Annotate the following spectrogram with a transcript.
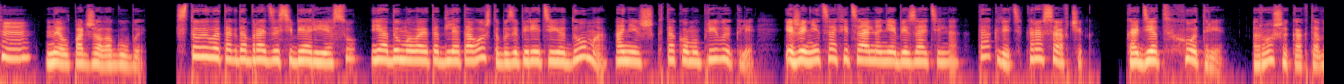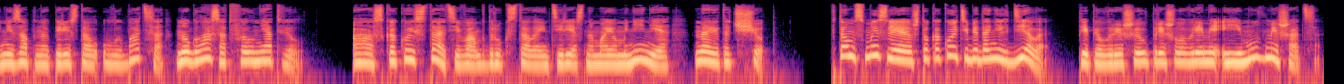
«Хм», — Нел поджала губы. «Стоило тогда брать за себя Ресу. Я думала, это для того, чтобы запереть ее дома, они ж к такому привыкли. И жениться официально не обязательно. Так ведь, красавчик?» «Кадет Хотри». Роши как-то внезапно перестал улыбаться, но глаз от Фэл не отвел. «А с какой стати вам вдруг стало интересно мое мнение на этот счет? «В том смысле, что какое тебе до них дело?» Пепел решил, пришло время и ему вмешаться.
